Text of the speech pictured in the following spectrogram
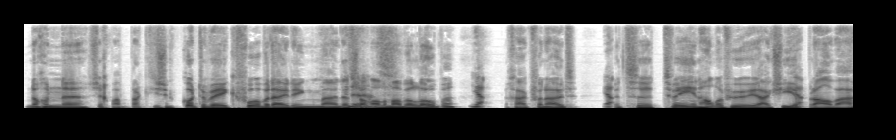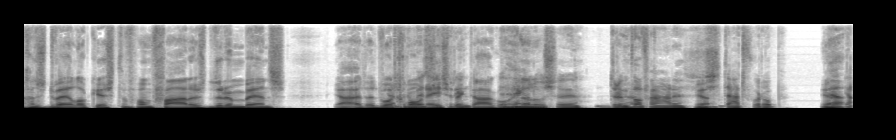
nog een, eh, zeg maar, praktisch een korte week voorbereiding. Maar dat zal allemaal wel lopen. Ja. Daar ga ik vanuit. Ja. Het eh 2,5 uur, ja, ik zie hier Ja. praalwagens, dweilorkesten, fanfares, drumbands. Ja, het, het wordt Ja, gewoon één spektakel. De En dan, Hengeloze drumfanfare Ja. staat voorop. Ja. Ja. Ja.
